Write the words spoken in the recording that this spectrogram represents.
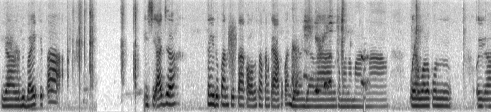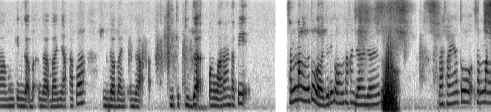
ya lebih baik kita isi aja kehidupan kita. Kalau misalkan kayak aku kan jalan-jalan ke mana-mana. Ya walaupun ya mungkin nggak nggak banyak apa nggak banyak nggak dikit juga pengeluaran tapi seneng gitu loh. Jadi kalau misalkan jalan-jalan itu rasanya tuh seneng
